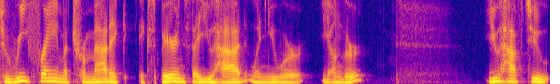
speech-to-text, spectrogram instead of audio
to reframe a traumatic experience that you had when you were younger, you have to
